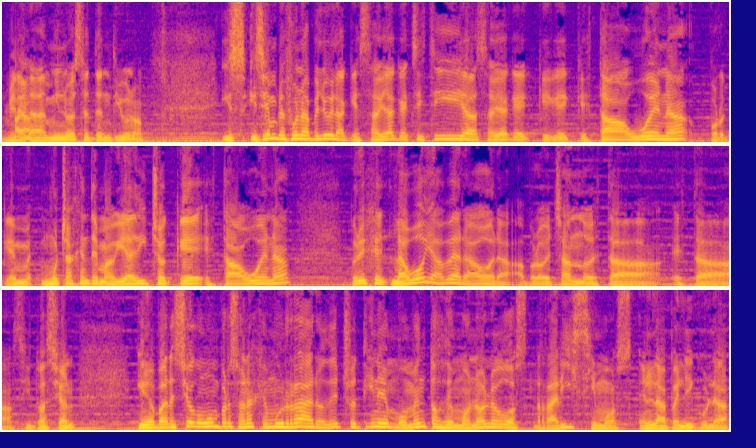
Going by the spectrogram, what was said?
Mirá. a la de 1971. Y, y siempre fue una película que sabía que existía, sabía que, que- que estaba buena, porque me- mucha gente me había dicho que estaba buena. Pero dije, la voy a ver ahora, aprovechando esta, esta situación. Y me pareció como un personaje muy raro. De hecho, tiene momentos de monólogos rarísimos en la película.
